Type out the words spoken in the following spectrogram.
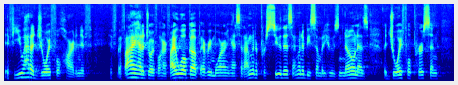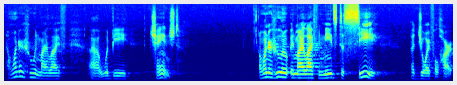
if you had a joyful heart and if, if, if I had a joyful heart, if I woke up every morning and I said, I'm going to pursue this, I'm going to be somebody who's known as a joyful person I wonder who in my life uh, would be changed. I wonder who in my life needs to see a joyful heart,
